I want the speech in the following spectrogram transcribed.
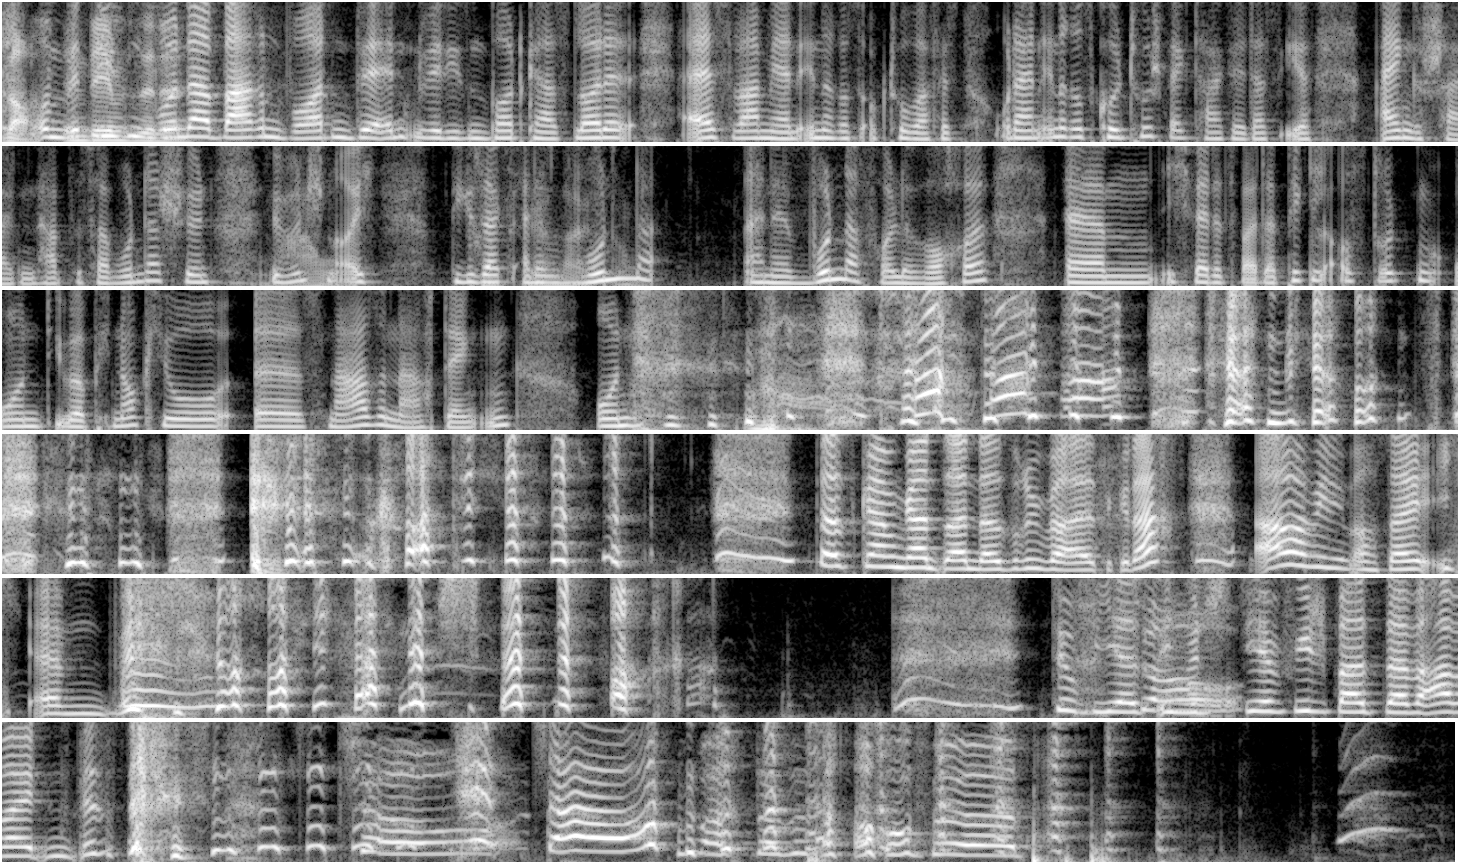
so, Und in mit dem diesen Sinne. wunderbaren Worten beenden wir diesen Podcast. Leute, es war mir ein inneres Oktoberfest oder ein inneres Kulturspektakel, das ihr eingeschaltet habt. Es war wunderschön. Wir Wow. wünschen euch, wie gesagt, eine. Wunder, eine wundervolle Woche. Ähm, ich werde jetzt weiter Pickel ausdrücken und über Pinocchios Nase nachdenken. Und dann hören wir uns. oh Gott. Das kam ganz anders rüber als gedacht. Aber wie dem auch sei, ich ähm, wünsche euch eine schöne. Tobias, Ciao. ich wünsche dir viel Spaß beim Arbeiten. Bis dann. Ciao. Ciao. Macht, dass es aufhört.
